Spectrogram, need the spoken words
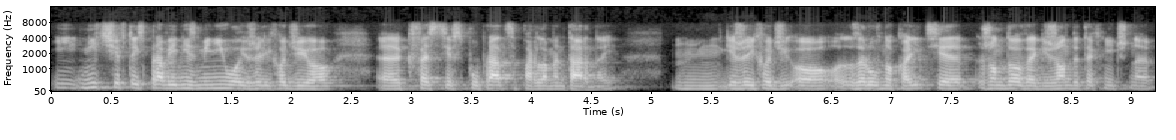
i nic się w tej sprawie nie zmieniło, jeżeli chodzi o e, kwestie współpracy parlamentarnej. Mm, jeżeli chodzi o zarówno koalicje rządowe, jak i rządy techniczne,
